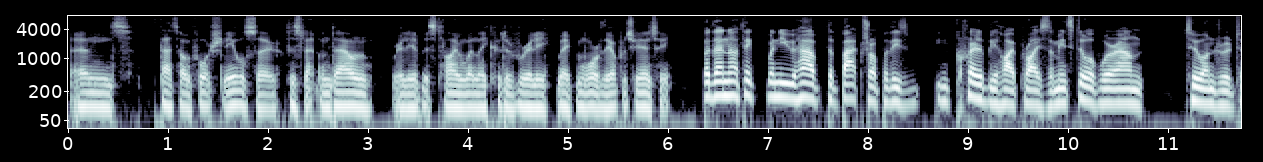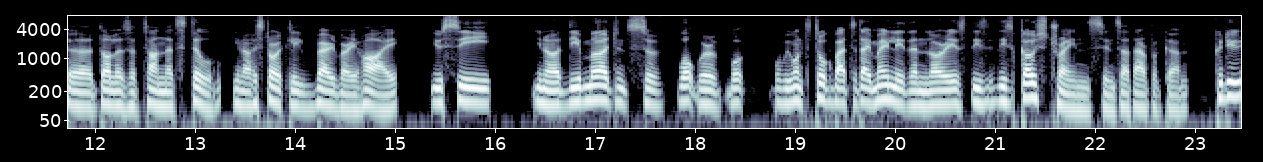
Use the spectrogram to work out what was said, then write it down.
And that unfortunately also has let them down really at this time when they could have really made more of the opportunity. But then I think when you have the backdrop of these incredibly high prices, I mean, still if we're around two hundred uh, dollars a ton, that's still you know historically very very high. You see, you know, the emergence of what we're what what we want to talk about today mainly. Then, Laurie, is these these ghost trains in South Africa. Could you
